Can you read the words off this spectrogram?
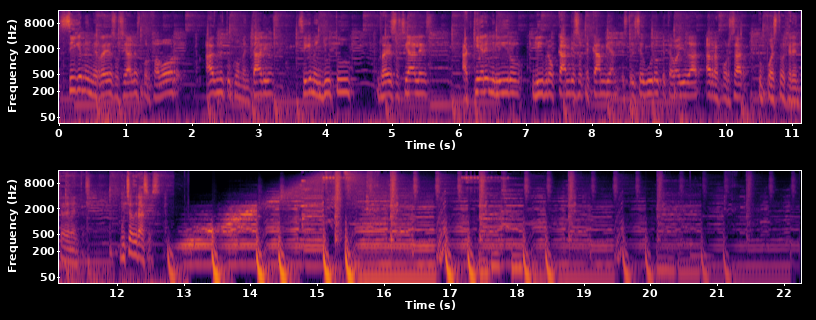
Sígueme en mis redes sociales, por favor. Hazme tus comentarios. Sígueme en YouTube, redes sociales. Adquiere mi libro, libro Cambias o te cambian. Estoy seguro que te va a ayudar a reforzar tu puesto de gerente de ventas. Muchas gracias.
